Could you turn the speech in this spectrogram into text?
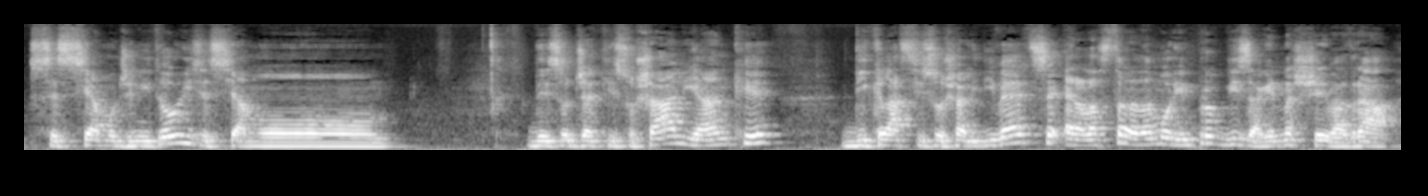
se siamo genitori, se siamo dei soggetti sociali anche, di classi sociali diverse. Era la storia d'amore improvvisa che nasceva tra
